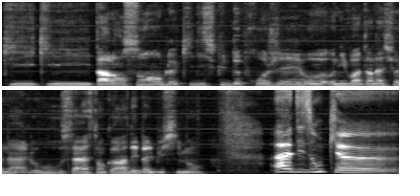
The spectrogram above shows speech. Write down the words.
qui, qui, parlent ensemble, qui discutent de projets au, niveau international ou ça reste encore à des balbutiements? Ah, disons que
